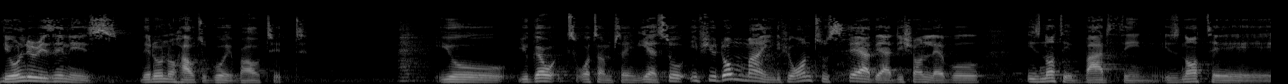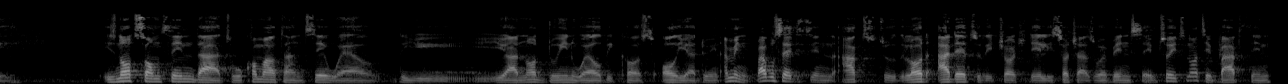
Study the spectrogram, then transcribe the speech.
The only reason is they don't know how to go about it. You, you get what, what I'm saying? Yeah. So if you don't mind, if you want to stay at the addition level, it's not a bad thing. It's not a, it's not something that will come out and say, well, the, you are not doing well because all you are doing. I mean, Bible said it in Acts 2. The Lord added to the church daily such as were being saved. So it's not a bad thing.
